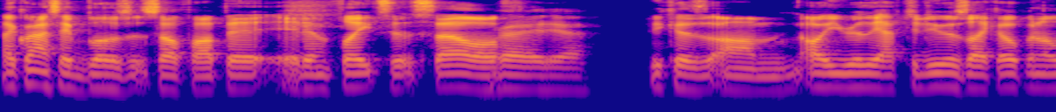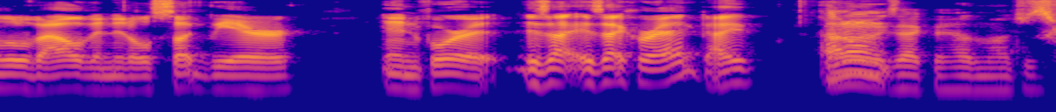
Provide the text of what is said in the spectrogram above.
like when I say blows itself up, it it inflates itself Right. Yeah. because um all you really have to do is like open a little valve and it'll suck the air in for it. Is that is that correct? I I don't know don't- exactly how the modules.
